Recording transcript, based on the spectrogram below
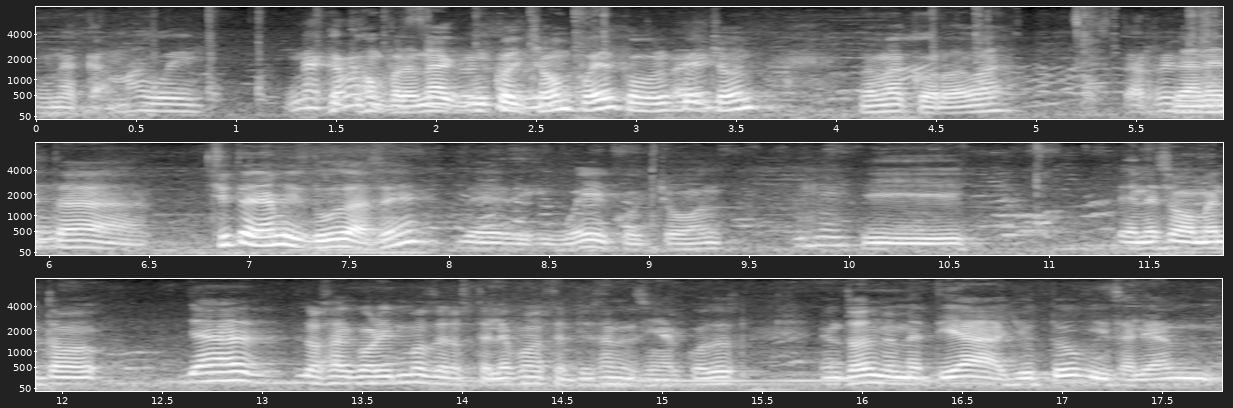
una cama, güey. Una cama. Compré una- un colchón, pues, compré un colchón. No me acordaba. Está re La bien. neta, sí tenía mis dudas, ¿eh? De, dije, güey, el colchón. Y en ese momento ya los algoritmos de los teléfonos te empiezan a enseñar cosas. Entonces me metí a YouTube y salían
